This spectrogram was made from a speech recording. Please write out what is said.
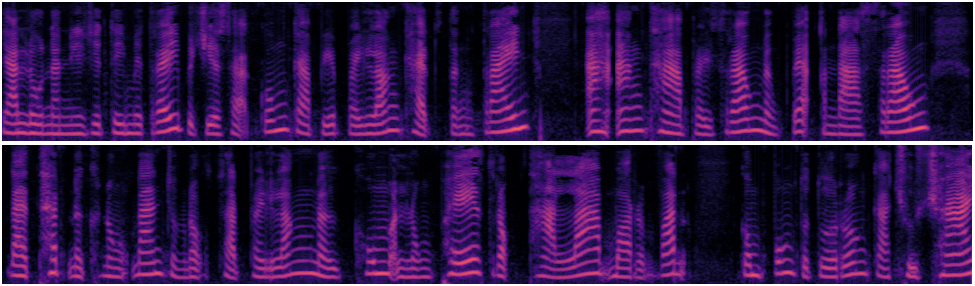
ចាលោកនានីជាទីមេត្រីពជាសហគមន៍ការពីបៃឡង់ខេត្តស្ទឹងត្រែងអះអាងថាប្រៃស្រោងនិងពាក់កណ្ដាលស្រោងដែលស្ថិតនៅក្នុងដែនជំរកសត្វប្រៃឡង់នៅឃុំអន្លង់ភេស្រុកថាឡាបរិវត្ត កំពុងទទួលរងការឈូសឆាយ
